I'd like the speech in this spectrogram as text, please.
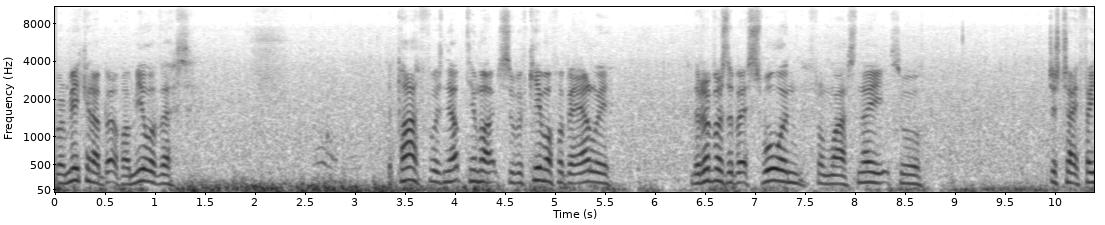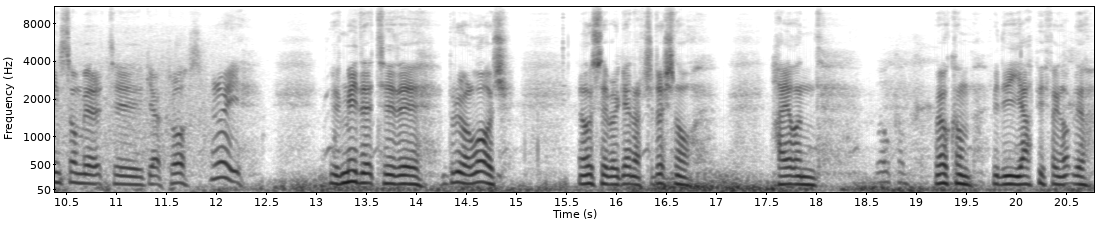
We're making a bit of a meal of this. The path wasn't up too much so we've came off a bit early. The river's a bit swollen from last night so just try to find somewhere to get across. Right, we've made it to the Bruar Lodge. Looks like we're getting a traditional Highland Welcome. welcome with the yappy thing up there.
